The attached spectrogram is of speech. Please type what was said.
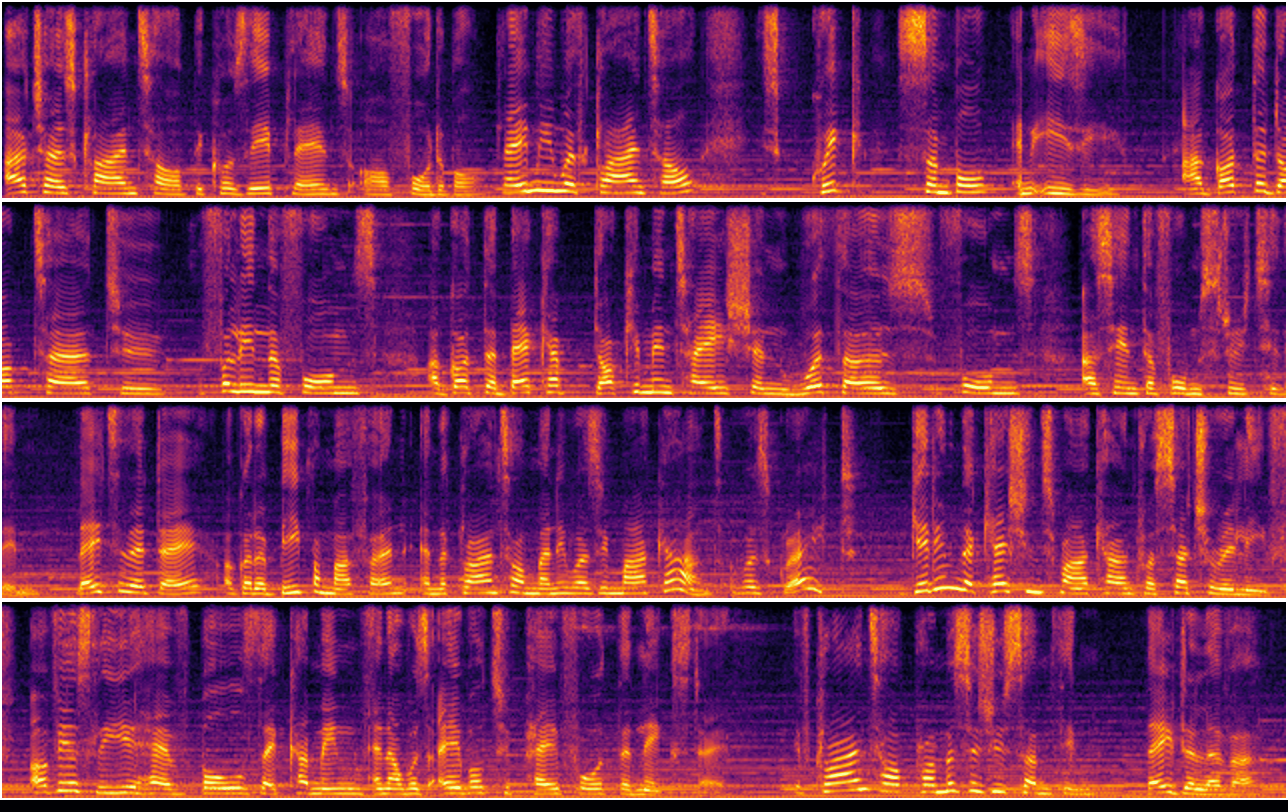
I chose Clientele because their plans are affordable. Claiming with Clientele is quick, simple and easy. I got the doctor to fill in the forms. I got the backup documentation with those forms. I sent the forms through to them. Later that day, I got a beep on my phone and the clientele money was in my account. It was great. Getting the cash into my account was such a relief. Obviously, you have bills that come in and I was able to pay for it the next day. If clientele promises you something, they deliver.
